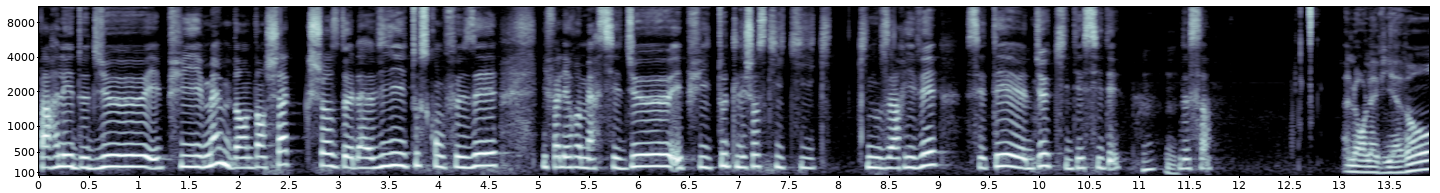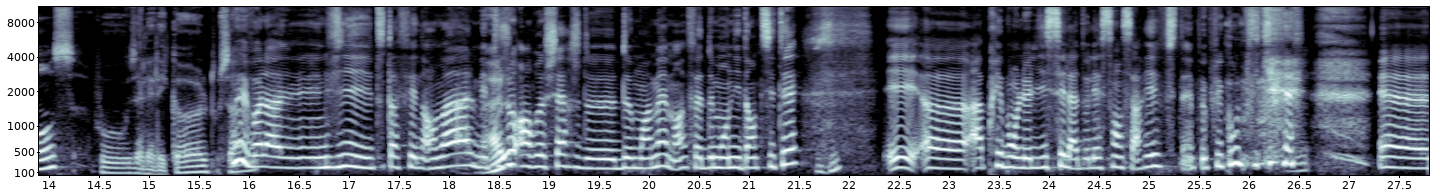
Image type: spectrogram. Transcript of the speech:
parlé de Dieu. Et puis même dans, chaque chose de la vie, tout ce qu'on faisait, il fallait remercier Dieu. Et puis toutes les choses qui, qui, nous arrivaient, c'était Dieu qui décidait mhm. de ça. Alors la vie avance, vous allez à l'école, tout ça Oui, voilà, une vie tout à fait normale, mais toujours en recherche de, de moi-même, en fait, de mon identité. Mhm. Et euh, après, bon, le lycée, l'adolescence arrive, c'était un peu plus compliqué. Mhm. Euh,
